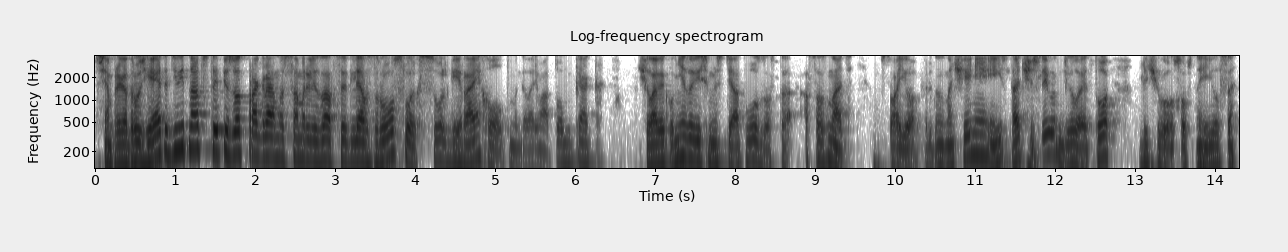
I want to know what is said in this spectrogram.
Всем привет, друзья! Это 19 эпизод программы «Самореализация для взрослых» с Ольгой Райнхолд. Мы говорим о том, как человеку вне зависимости от возраста осознать свое предназначение и стать счастливым, делая то, для чего он, собственно, явился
